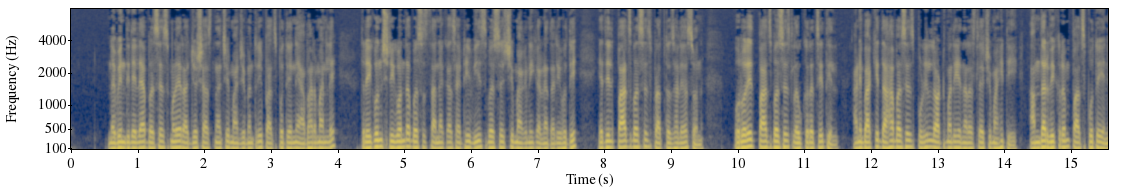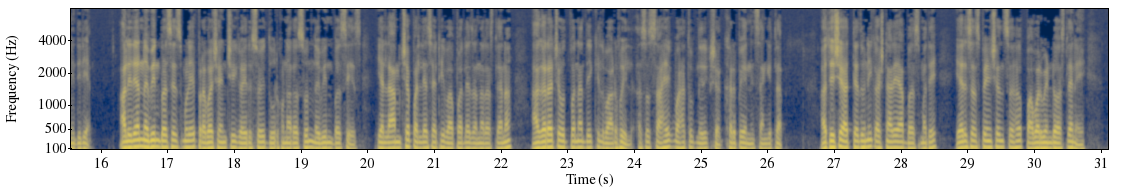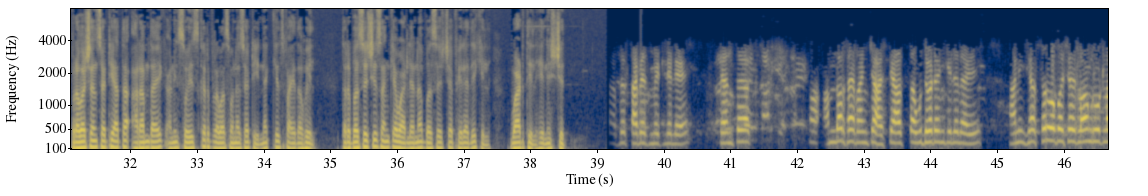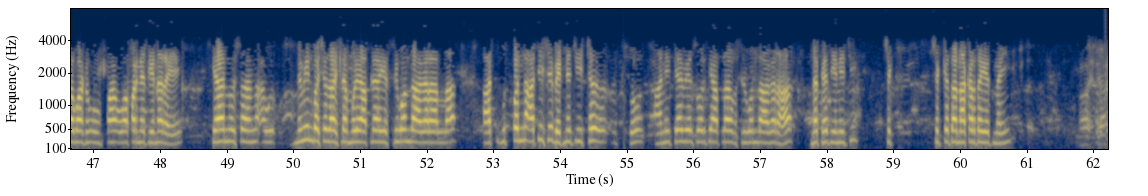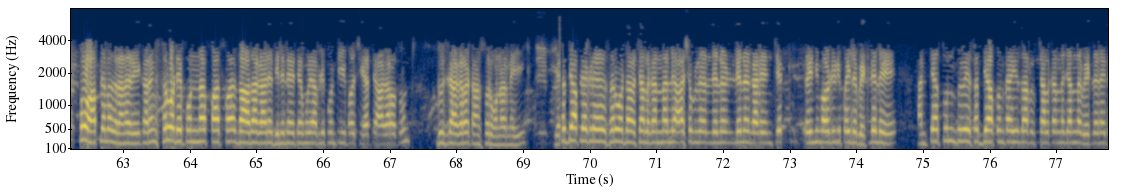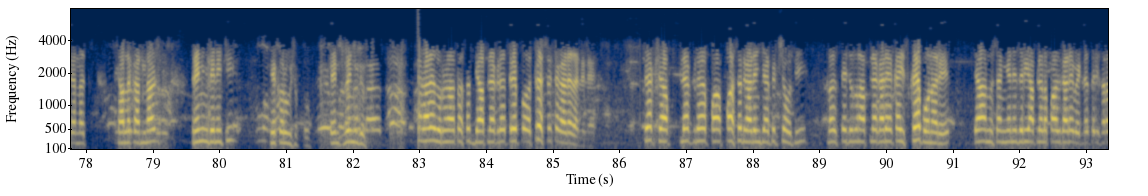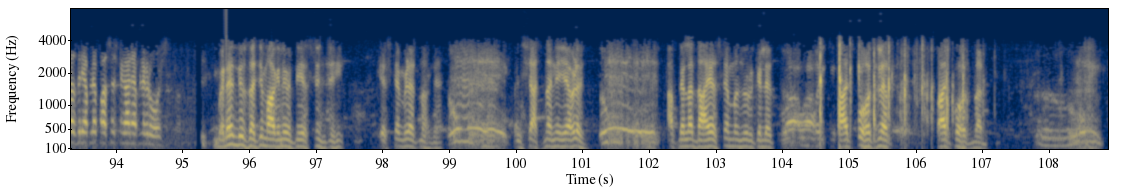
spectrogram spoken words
नवीन दिलेल्या बसेसमुळे राज्य शासनाचे माजी मंत्री पाचपुते यांनी आभार मानले तर एकूण श्रीगोंदा बस स्थानकासाठी वीस बसेसची मागणी करण्यात आली होती. यातील पाच बसेस प्राप्त झाल्या असून उर्वरित पाच बसेस लवकरच येतील आणि बाकी दहा बसेस पुढील लॉटमध्ये येणार असल्याची माहिती आमदार विक्रम पाचपुते यांनी दिली आहे. आलेल्या नवीन बसेसमुळे प्रवाशांची गैरसोय दूर होणार असून नवीन बसेस या लांबच्या पल्ल्यासाठी वापरल्या जाणार असल्यानं आगाराच्या उत्पन्नात देखील वाढ होईल असं सहाय्यक वाहतूक निरीक्षक खरपे यांनी सांगितलं. अतिशय अत्याधुनिक असणाऱ्या या बसमध्ये एअर सस्पेन्शनसह पॉवर विंडो असल्याने प्रवाशांसाठी आता आरामदायक आणि सोयीस्कर प्रवास होण्यासाठी नक्कीच फायदा होईल. तर बसेसची संख्या वाढल्यानं बसेसच्या फेऱ्या देखील वाढतील हे निश्चित. आपल्या ताब्यात मिटलेले आहे. त्यांचं आमदार साहेबांच्या हस्ते आजचा उद्घाटन केलेलं आहे. आणि ह्या सर्व बसेस लॉंग रूटला वाट वापरण्यात येणार आहे. त्यानुसार नवीन बसेस असल्यामुळे आपल्या या श्रीगोंदा आगाराला उत्पन्न अतिशय भेटण्याची इच्छा असतो. आणि त्या वेळेसवरती आपला श्रीगोंदा आगार हा नफ्यात येण्याची शक शक्यता नाकारता येत नाही. हो आपल्यालाच राहणार आहे. कारण सर्व डेपोंना पाच पाच दहा दहा गाड्या दिलेल्या आहेत. त्यामुळे आपली कोणतीही बस ह्या त्या आगारातून दुसऱ्या आगारात ट्रान्सफर होणार नाही. सध्या आपल्याकडे सर्व चालकांना अशोक लेलन गाड्यांचे ट्रेनिंग ऑलरेडी पहिले भेटलेले आहे. आणि त्यातून सध्या आपण काही चालकांना ज्यांना भेटले नाही त्यांना चालकांना ट्रेनिंग देण्याची हे करू शकतो. ट्रेनिंग देऊ त्या गाड्या धरून आता सध्या आपल्याकडे त्रेप त्रेसष्ट गाड्या झालेल्या आहेत. त्यापेक्षा आपल्याकडे पा पासष्ट गाड्यांची अपेक्षा होती. प्लस त्याच्यातून आपल्या गाड्या काही स्क्रॅप होणार आहेत. त्या अनुषंगाने जरी आपल्याला पाच गाड्या भेटल्या तरी सरासरी आपल्या पासष्ट गाड्या आपल्याकडे होऊ शकतात. बऱ्याच दिवसाची मागणी होती एसटीची एसट्या मिळत नव्हत्या. पण शासनाने यावेळेस आपल्याला दहा एसट्या मंजूर केल्यात. पाच पोहोचल्यात. पाच पोहोचणार.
